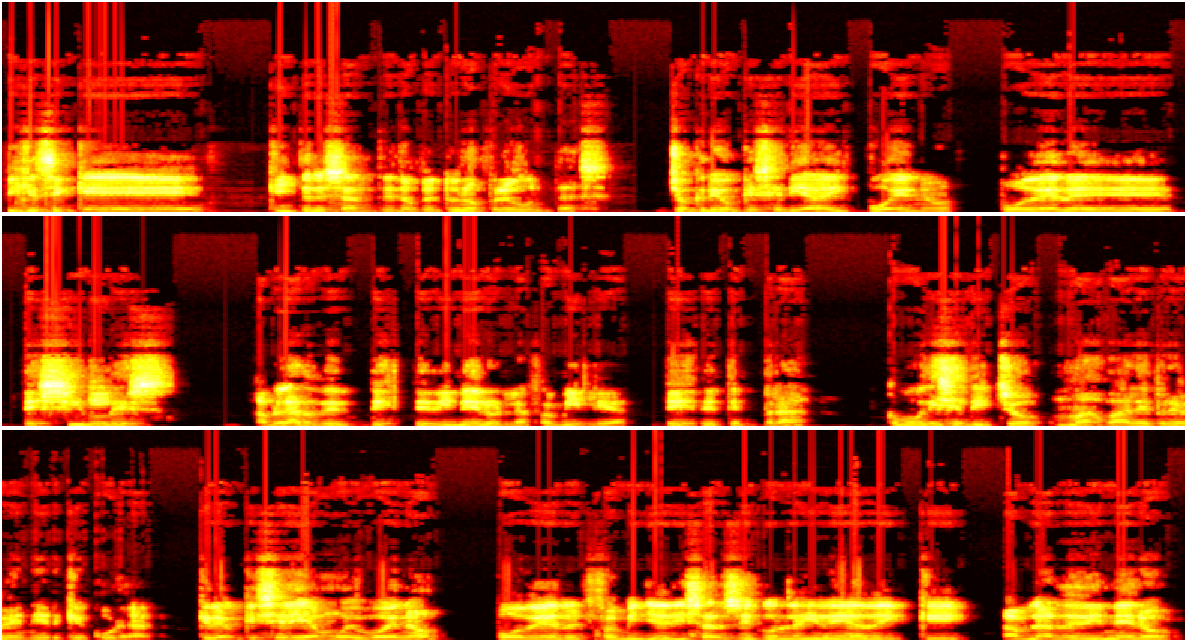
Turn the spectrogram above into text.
fíjese que, interesante lo que tú nos preguntas. Yo creo que sería bueno poder eh, decirles, hablar de, este dinero en la familia desde temprano. como dice el dicho, más vale prevenir que curar. Creo que sería muy bueno poder familiarizarse con la idea de que hablar de dinero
